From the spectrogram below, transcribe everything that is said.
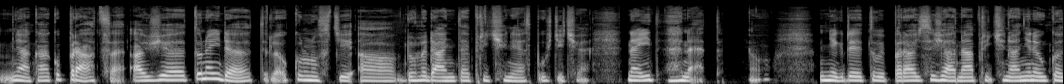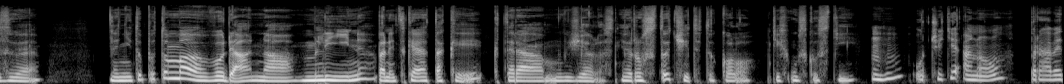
nějaká jako práce a že to nejde, tyhle okolnosti a dohledání té příčiny a spouštěče najít hned. Jo. Někdy to vypadá, že se žádná příčina ani neukazuje. Není to potom voda na mlín panické ataky, která může vlastně roztočit to kolo těch úzkostí? Mm-hmm, určitě ano. Právě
